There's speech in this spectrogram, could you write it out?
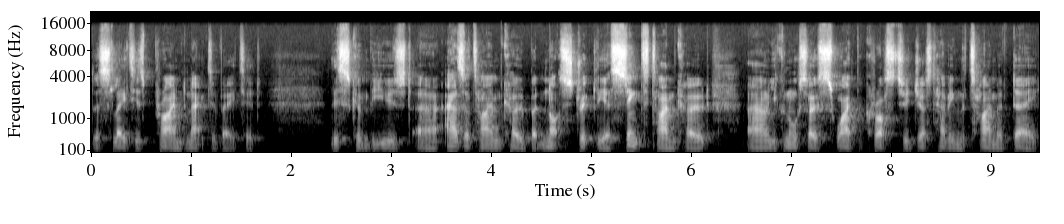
the slate is primed and activated. This can be used uh, as a time code, but not strictly a synced time code. Uh, you can also swipe across to just having the time of day.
